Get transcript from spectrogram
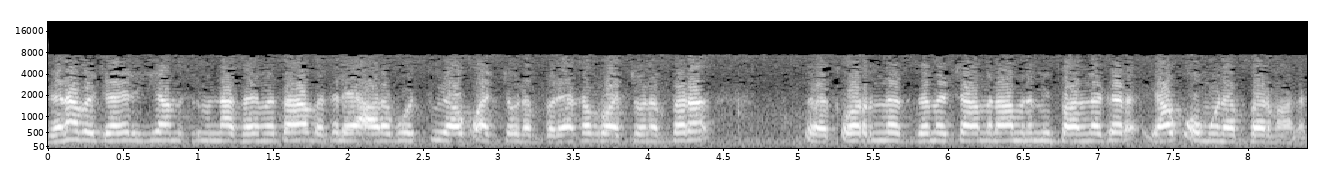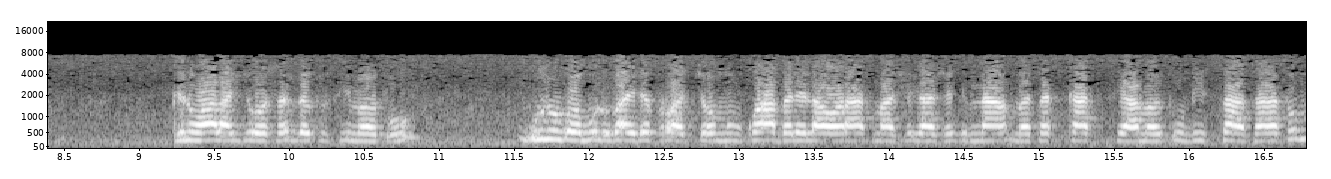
ገና በጃይልያ ምስልምና ሳይመጣ በተለይ አረቦቹ ያውቋቸው ነበር ያከብሯቸው ነበረ። ጦርነት ዘመቻ ምናምን የሚባል ነገር ያቆሙ ነበር ማለት ነው። ግን ኋላ እየወሰለቱ ሲመጡ ሙሉ በሙሉ ባይደፍሯቸውም እንኳ በሌላ ወራት ማሸጋሸግና መተካት ሲያመጡ ቢሳሳቱም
